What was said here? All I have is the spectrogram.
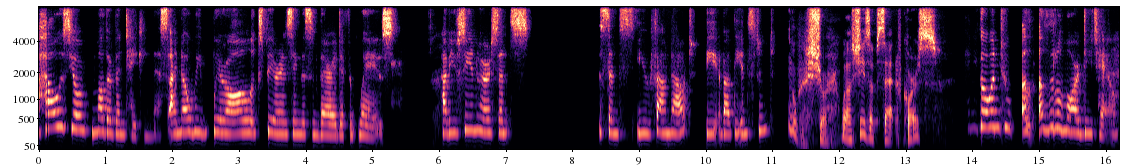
How has your mother been taking this? I know we, we're all experiencing this in very different ways. Have you seen her since, since you found out the, about the incident? Oh, sure. Well, she's upset, of course. Can you go into a, a little more detail?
